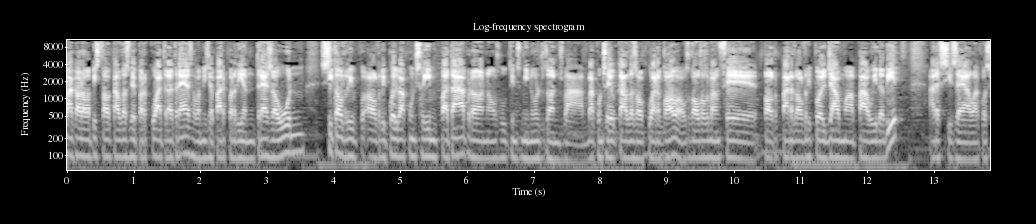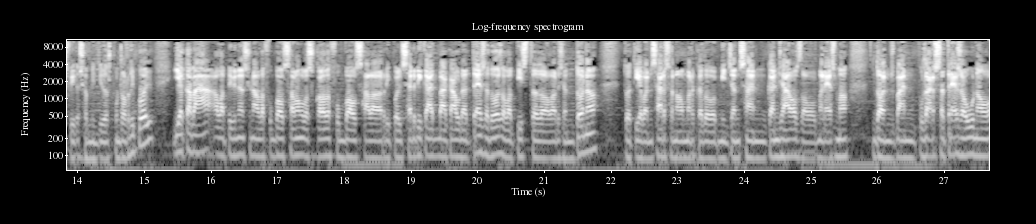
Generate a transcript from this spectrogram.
va caure la pista d'Alcaldes B per 4 a 3 a la mitja part perdien 3 a 1 sí que el, el Ripoll va aconseguir empatar però en els últims minuts doncs, va, va aconseguir Alcaldes el quart gol. Els gols els van fer per part del Ripoll Jaume, Pau i David. Ara sisè a la classificació amb 22 punts al Ripoll. I acabar a la primera nacional de futbol sala l'escola de futbol sala Ripoll Servicat. Va caure 3 a 2 a la pista de l'Argentona. Tot i avançar-se en el marcador mitjançant Canjals del Maresme doncs van posar-se 3 a 1 al,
